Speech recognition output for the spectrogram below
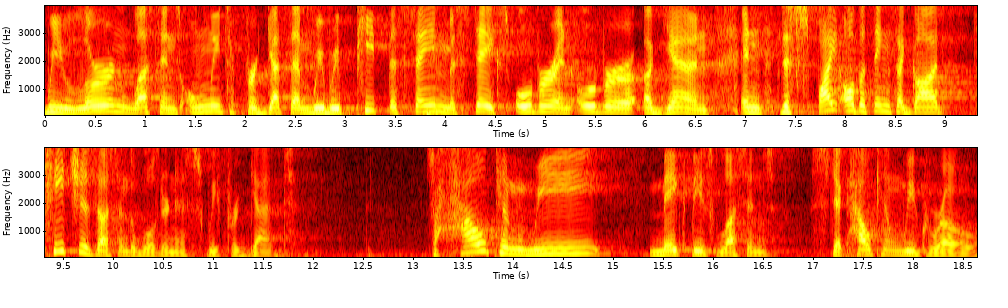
we learn lessons only to forget them. We repeat the same mistakes over and over again. And despite all the things that God teaches us in the wilderness, we forget. So, how can we make these lessons stick? How can we grow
